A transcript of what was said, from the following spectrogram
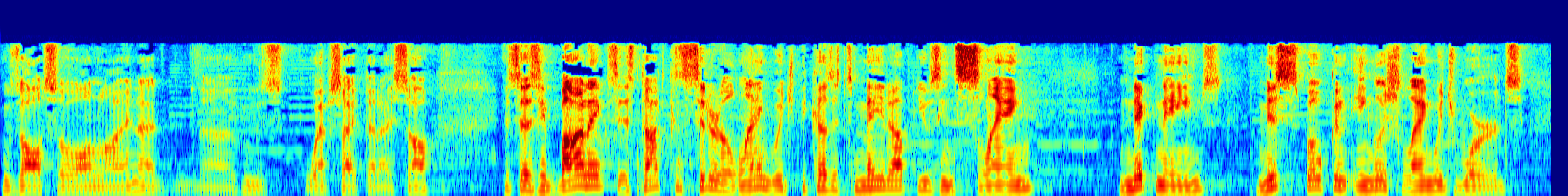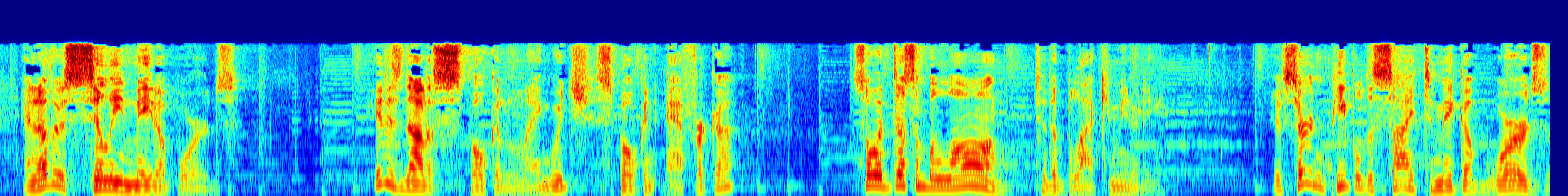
who's also online, uh, whose website that I saw, it says Ebonics is not considered a language because it's made up using slang, nicknames, misspoken English language words, and other silly made up words. It is not a spoken language, spoken Africa, so it doesn't belong to the black community. If certain people decide to make up words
